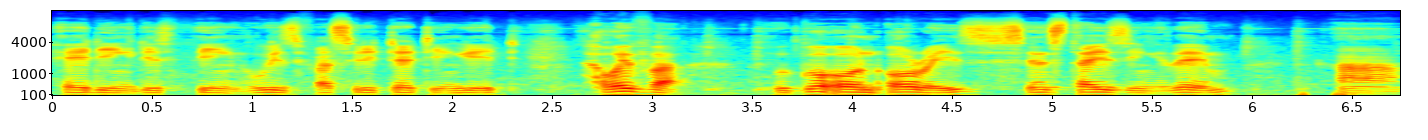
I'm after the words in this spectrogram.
heading this thing, who is facilitating it. However, we go on always sensitizing them, uh,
